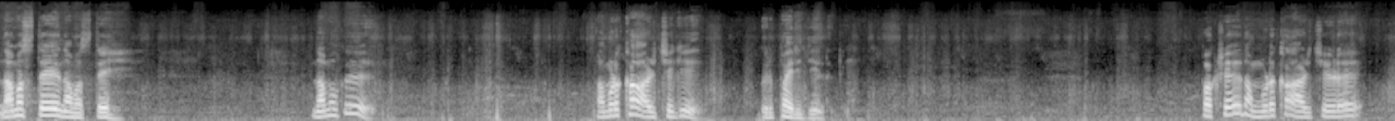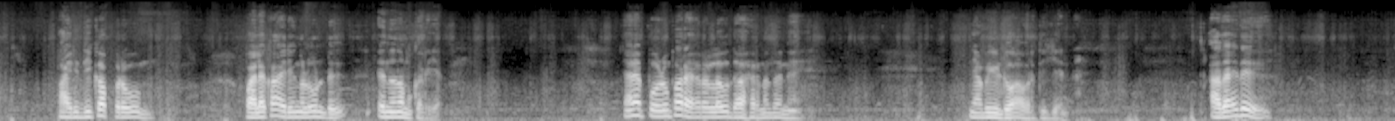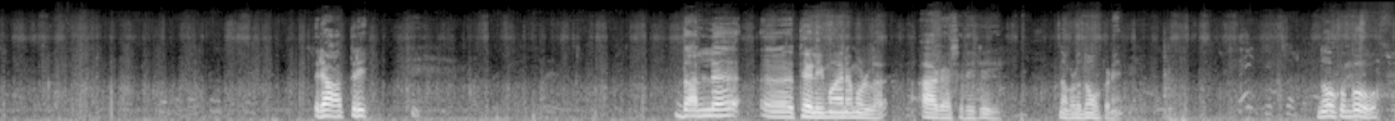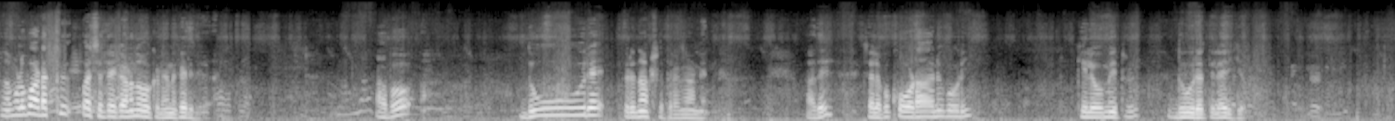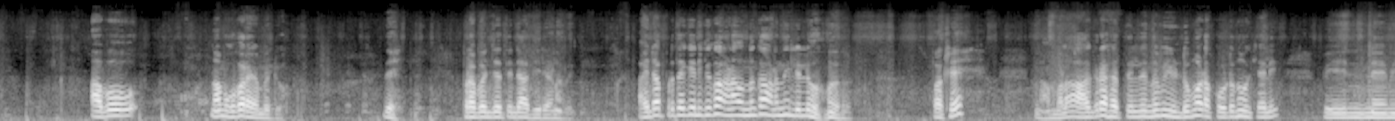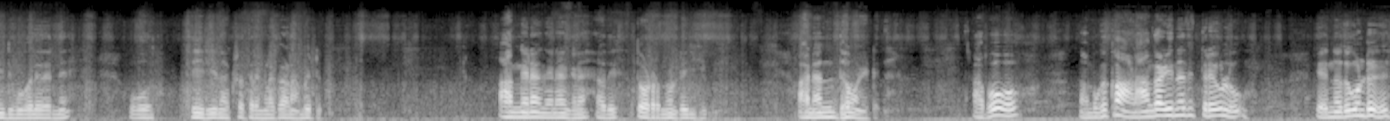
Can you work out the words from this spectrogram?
നമസ്തേ നമസ്തേ. നമുക്ക് നമ്മുടെ കാഴ്ചയ്ക്ക് ഒരു പരിധിയുണ്ട്. പക്ഷേ നമ്മുടെ കാഴ്ചയുടെ പരിധിക്കപ്പുറവും പല കാര്യങ്ങളും ഉണ്ട് എന്ന് നമുക്കറിയാം. ഞാൻ എപ്പോഴും പറയാറുള്ള ഉദാഹരണം തന്നെ ഞാൻ വീണ്ടും ആവർത്തിക്കാൻ അതായത് രാത്രി. നല്ല തെളിമാനമുള്ള ആകാശത്തേക്ക് നമ്മൾ നോക്കണേ. നോക്കുമ്പോൾ നമ്മൾ വടക്ക് വശത്തേക്കാണ് നോക്കണേന്ന് കരുതുക. അപ്പോൾ ദൂരെ ഒരു നക്ഷത്രം കാണാൻ. അത് ചിലപ്പോൾ കോടാനുകോടി കിലോമീറ്റർ ദൂരത്തിലായിരിക്കും. അപ്പോൾ നമുക്ക് പറയാൻ പറ്റുമോ? ദേ പ്രപഞ്ചത്തിന്റെ അതിരാണത്. അതിന്റെ അപ്പുറത്തേക്ക് എനിക്ക് കാണാൻ ഒന്നും കാണുന്നില്ലല്ലോ. പക്ഷേ നമ്മൾ ആഗ്രഹത്തിൽ നിന്ന് വീണ്ടും വടക്കോട്ട് നോക്കിയാൽ പിന്നെയും ഇതുപോലെ തന്നെ ഒത്തിരി നക്ഷത്രങ്ങളെ കാണാൻ പറ്റും. അങ്ങനെ അങ്ങനെ അങ്ങനെ അത് തുടർന്നുകൊണ്ടിരിക്കും അനന്തമായിട്ട്. അപ്പോൾ നമുക്ക് കാണാൻ കഴിയുന്നത് ഇത്രയേ ഉള്ളൂ. എന്നതുകൊണ്ട്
